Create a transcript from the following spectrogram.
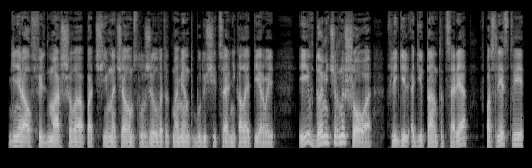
генерал-фельдмаршала, под чьим началом служил в этот момент будущий царь Николай I, и в доме Чернышова, флигель-адъютанта царя, впоследствии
